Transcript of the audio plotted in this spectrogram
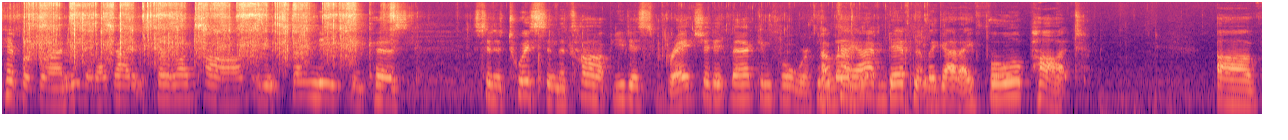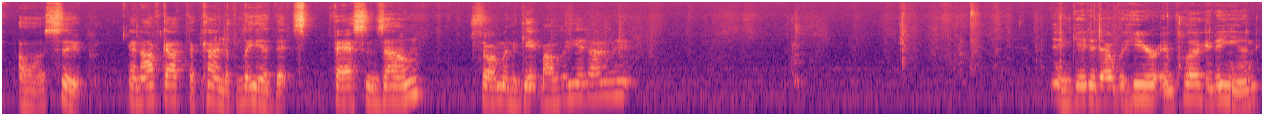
pepper grinder that I got at La Table. And it's so neat because instead of twisting the top, you just ratchet it back and forth. okay, I've definitely got a full pot of uh, soup. And I've got the kind of lid that fastens on. So I'm going to get my lid on it. And get it over here and plug it in.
